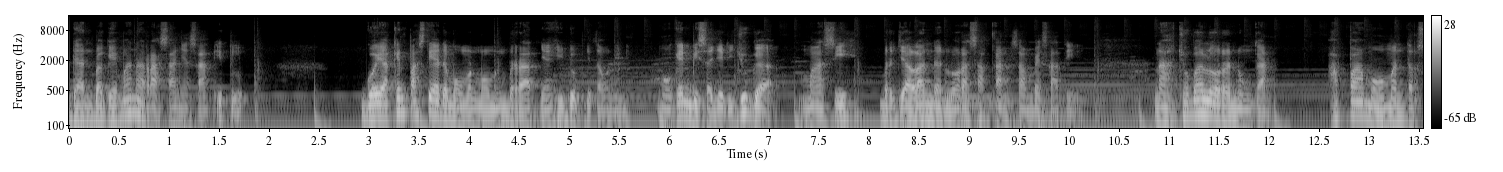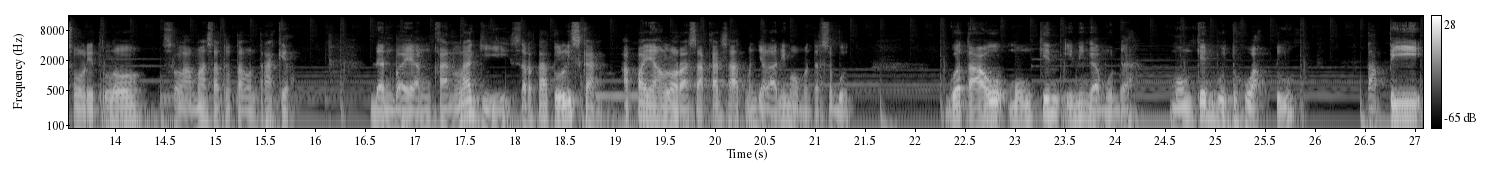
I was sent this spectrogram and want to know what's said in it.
dan bagaimana rasanya saat itu? Gue yakin pasti ada momen-momen beratnya hidup di tahun ini mungkin bisa jadi juga masih berjalan dan lo rasakan sampai saat ini. Nah, coba lo renungkan, apa momen tersulit lo selama satu tahun terakhir? Dan bayangkan lagi serta tuliskan apa yang lo rasakan saat menjalani momen tersebut. Gue tahu mungkin ini nggak mudah, mungkin butuh waktu, tapi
